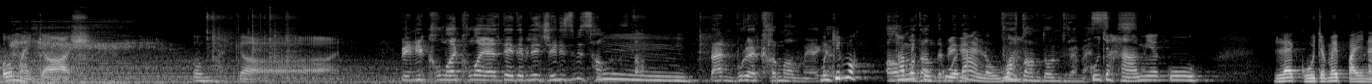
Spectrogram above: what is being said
โอ้ my gosh โอ้ my god Beni kolay kolay elde edebileceğinizi mi อื sandınız lan? ม Ben buraya karımı almaya มึงคิด geldim. ว่าทำให้กู Almadan ก da ลัวได้ beni เหรอวะ buradan กูจะหา döndüremezsiniz. เมียกู และกูจะไม่ไปไหน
